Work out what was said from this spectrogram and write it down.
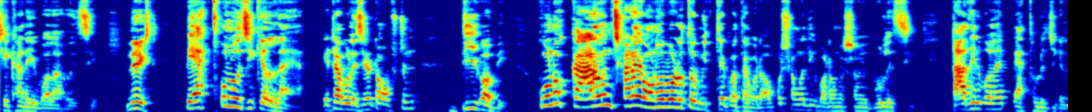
সেখানেই বলা হয়েছে। নেক্সট প্যাথোলজিক্যাল লায়ার এটা বলেছে, এটা অপশন ডি হবে। কোনো কারণ ছাড়াই অনবরত মিথ্যে কথা বলে। অপসংগতি পড়ানোর সময় বলেছি। তাদের বলা হয় প্যাথোলজিক্যাল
